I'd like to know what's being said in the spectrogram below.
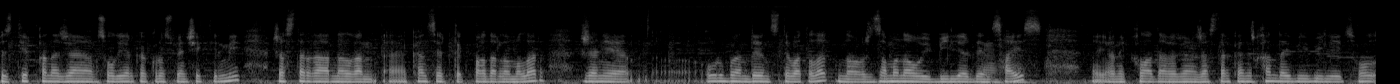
біз тек қана жаңағы сол ярко кросспен шектелмей жастарға арналған концерттік бағдарламалар және urban dance деп аталады. Мынау заманауи билерден сайыс. Яғни қаладағы жаңағы жастар қазір қандай би билейді сол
